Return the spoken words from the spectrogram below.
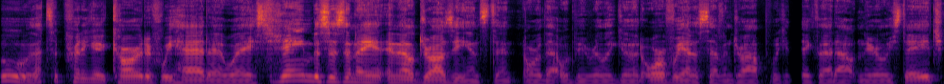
ooh, that's a pretty good card if we had a way. Shame this isn't a, an Eldrazi instant, or that would be really good. Or if we had a 7 drop, we could take that out in the early stage.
